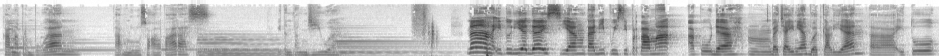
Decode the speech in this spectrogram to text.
Karena perempuan tak melulu soal paras, tapi tentang jiwa. Nah, itu dia guys yang tadi puisi pertama aku udah mm, bacain ya buat kalian. Eh, itu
